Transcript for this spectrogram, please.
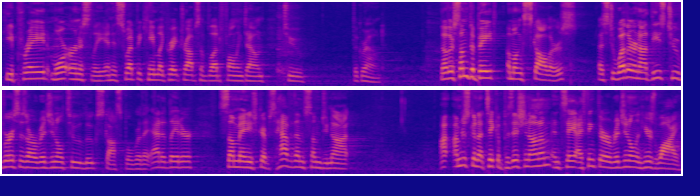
he prayed more earnestly, and his sweat became like great drops of blood falling down to the ground. Now, there's some debate among scholars as to whether or not these two verses are original to Luke's gospel. Were they added later? Some manuscripts have them, some do not. I'm just going to take a position on them and say I think they're original, and here's why.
